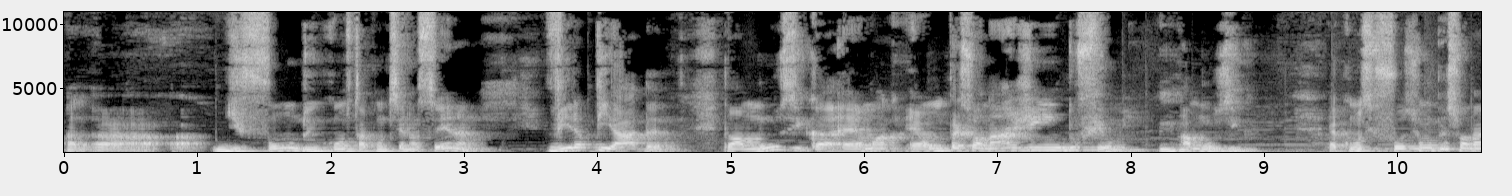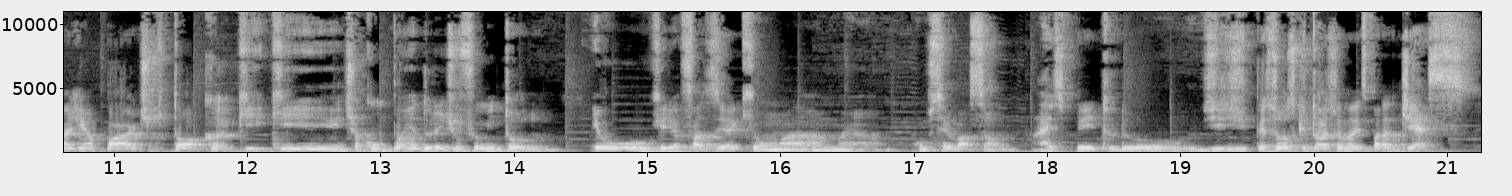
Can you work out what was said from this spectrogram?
a, a- a- de fundo enquanto tá acontecendo a cena, vira piada. Então a música é, uma, é um personagem do filme. A música. É como se fosse um personagem à parte que toca, que, que te acompanha durante o filme todo. Eu queria fazer aqui uma, uma observação a respeito do, de, de pessoas que torcem o nariz para jazz.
